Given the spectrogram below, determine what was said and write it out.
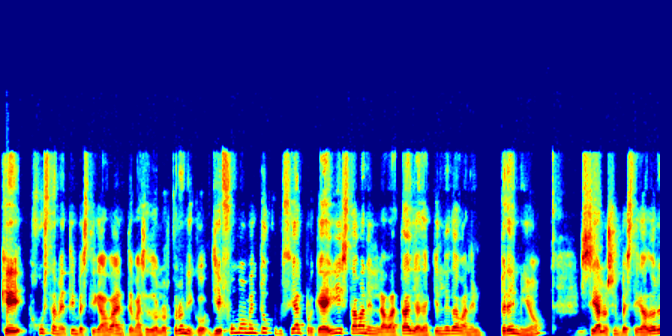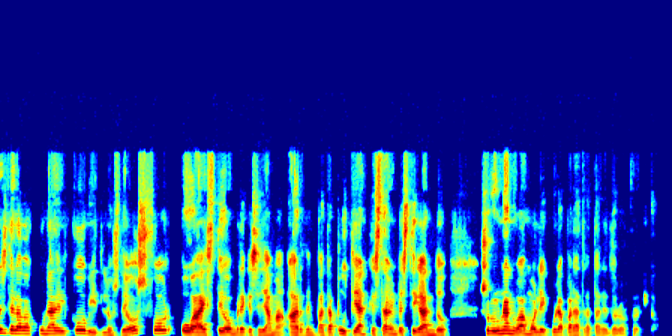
que justamente investigaba en temas de dolor crónico. Y fue un momento crucial porque ahí estaban en la batalla de a quién le daban el premio, si a los investigadores de la vacuna del COVID, los de Oxford, o a este hombre que se llama Arden Pataputian, que estaba investigando sobre una nueva molécula para tratar el dolor crónico.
